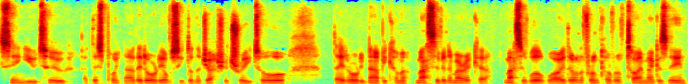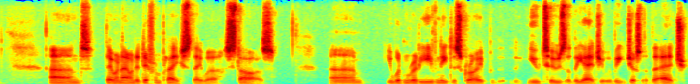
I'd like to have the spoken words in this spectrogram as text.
seeing U2 at this point now. They'd already obviously done the Joshua Tree tour. They'd already now become a massive in America, massive worldwide. They're on the front cover of Time magazine and they were now in a different place. They were stars. Um, you wouldn't really even need to describe U2s at the edge. It would be just at the edge.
